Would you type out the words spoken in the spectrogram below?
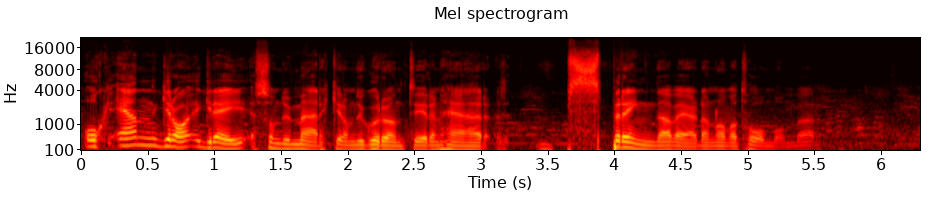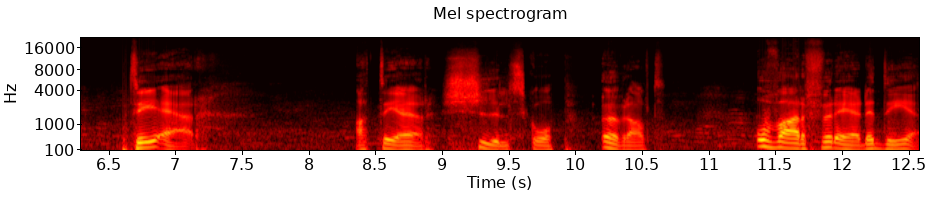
Och en grej som du märker om du går runt i den här sprängda världen av atombomber. Det är att det är kylskåp överallt. Och varför är det det?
